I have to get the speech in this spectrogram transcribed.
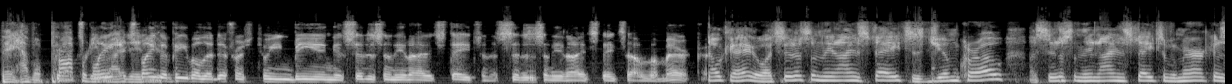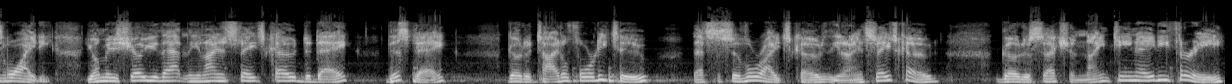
They have a property explain, right explain in to people the difference between being a citizen of the United States and a citizen of the United States of America. Okay, well, a citizen of the United States is Jim Crow. A citizen of the United States of America is Whitey. You want me to show you that in the United States Code today, this day? Go to Title 42. That's the Civil Rights Code, the United States Code. Go to Section 1983,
